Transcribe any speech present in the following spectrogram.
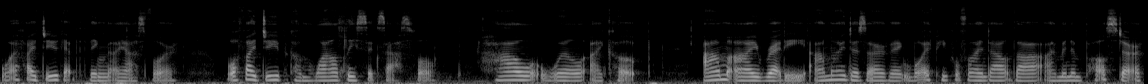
What if I do get the thing that I asked for? What if I do become wildly successful? How will I cope? Am I ready? Am I deserving? What if people find out that I'm an imposter?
